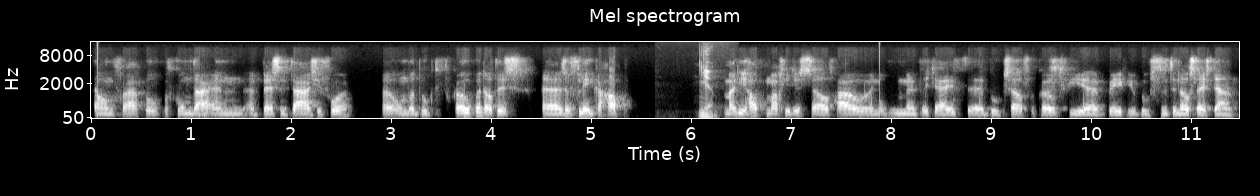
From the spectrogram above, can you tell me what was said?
dan vraagt bol.com daar een, een percentage voor eh, om dat boek te verkopen. Dat is zo'n flinke hap. Ja. Maar die hap mag je dus zelf houden op het moment dat jij het boek zelf verkoopt via breaknewbooks.nl slash Daan.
